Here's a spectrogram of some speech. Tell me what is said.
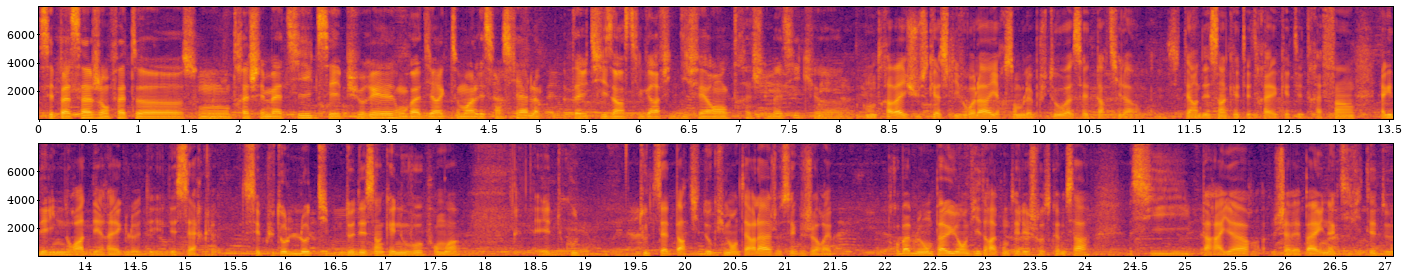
Ces passages en fait euh, sont très schématiques, c'est épuré, on va directement à l'essentiel. Tu as utilisé un style graphique différent, très schématique. Euh... Mon travail jusqu'à ce livre-là, il ressemblait plutôt à cette partie-là. C'était un dessin qui était, très, qui était très fin, avec des lignes droites, des règles, des, des cercles. C'est plutôt l'autre type de dessin qui est nouveau pour moi. Et du coup, toute cette partie documentaire-là, je sais que j'aurais probablement pas eu envie de raconter les choses comme ça si par ailleurs j'avais pas une activité de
